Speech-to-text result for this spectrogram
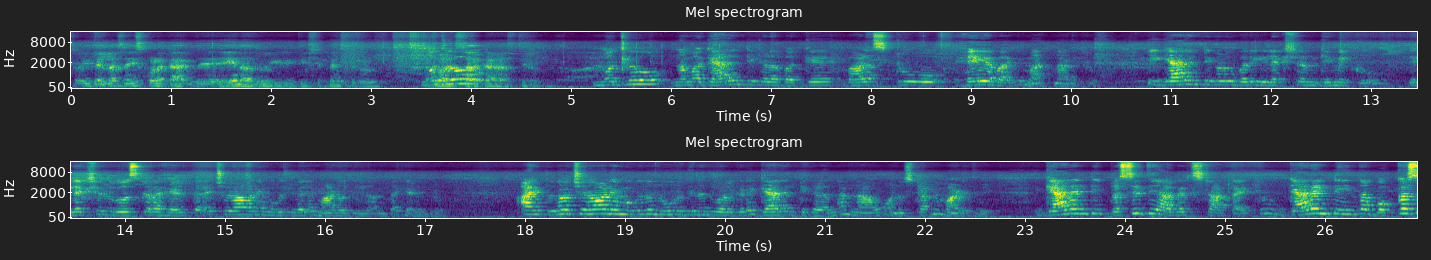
ಸೊ ಇದೆಲ್ಲ ಸಹಿಸ್ಕೊಳಕ್ ಆಗದೆ ಏನಾದ್ರೂ ಈ ರೀತಿ ಷಡ್ಯಂತ್ರಗಳು ಅಥವಾ ಮೊದ್ಲು- ಸರ್ಕಾರ ಅಸ್ಥಿರಗಳು ಮೊದಲು ನಮ್ಮ ಗ್ಯಾರಂಟಿಗಳ ಬಗ್ಗೆ ಬಹಳಷ್ಟು ಹೇಯವಾಗಿ ಮಾತನಾಡಿದ್ರು. ಈ ಗ್ಯಾರಂಟಿಗಳು ಬರೀ ಇಲೆಕ್ಷನ್ ಗಿಮಿಕ್ಕು ಇಲೆಕ್ಷನ್ಗೋಸ್ಕರ ಹೇಳ್ತಾರೆ ಚುನಾವಣೆ ಮುಗಿದ ಮೇಲೆ ಮಾಡೋದಿಲ್ಲ ಅಂತ ಹೇಳಿದರು. ಆಯಿತು ನಾವು ಚುನಾವಣೆ ಮುಗಿದು ನೂರು ದಿನದ ಒಳಗಡೆ ಗ್ಯಾರಂಟಿಗಳನ್ನು ನಾವು ಅನುಷ್ಠಾನ ಮಾಡಿದ್ವಿ. ಗ್ಯಾರಂಟಿ ಪ್ರಸಿದ್ಧಿ ಆಗಕ್ಕೆ ಸ್ಟಾರ್ಟ್ ಆಯಿತು. ಗ್ಯಾರಂಟಿಯಿಂದ ಬೊಕ್ಕಸ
